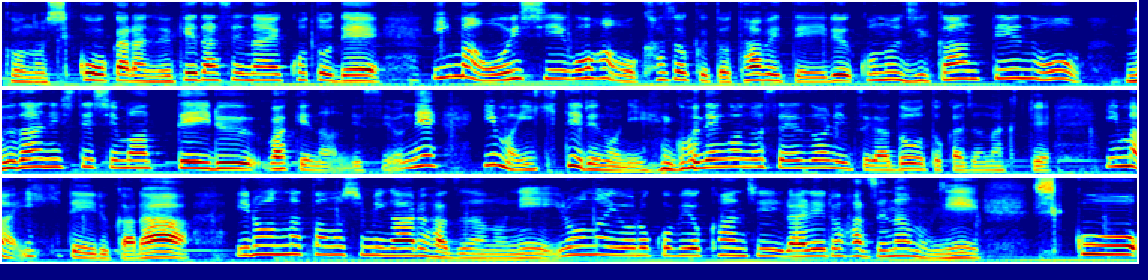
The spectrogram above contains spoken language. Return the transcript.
この思考から抜け出せないことで今美味しいご飯を家族と食べているこの時間っていうのを無駄にしてしまっているわけなんですよね。今生きてるのに5年後の生存率がどうとかじゃなくて今生きているからいろんな楽しみがあるはずなのにいろんな喜びを感じられるはずなのに思考を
